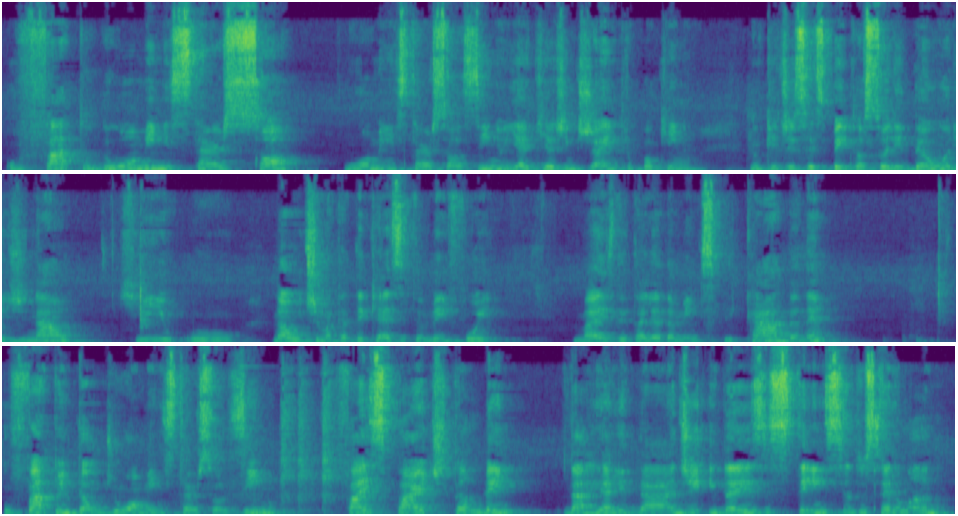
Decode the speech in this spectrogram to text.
o fato do homem estar só, o homem estar sozinho, e aqui a gente já entra um pouquinho no que diz respeito à solidão original, que o, na última catequese também foi mais detalhadamente explicada, né? O fato então de um homem estar sozinho faz parte também da realidade e da existência do ser humano.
